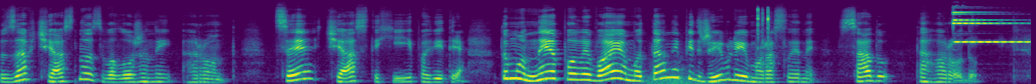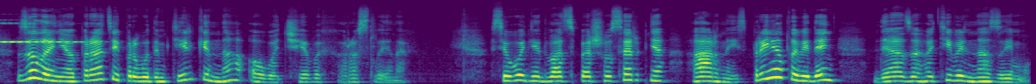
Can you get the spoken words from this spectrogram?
в завчасно зволожений ґрунт. Це час стихії повітря, тому не поливаємо та не підживлюємо рослини саду та городу. Зелені операції проводимо тільки на овочевих рослинах. Сьогодні, 21 серпня, гарний, сприятливий день для заготівель на зиму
